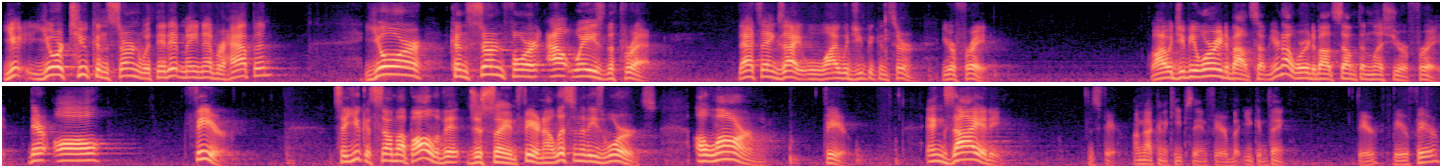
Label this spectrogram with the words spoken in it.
You're too concerned with it, it may never happen. Your concern for it outweighs the threat. That's anxiety. Well, why would you be concerned? You're afraid. Why would you be worried about something? You're not worried about something unless you're afraid. They're all fear. So you could sum up all of it just saying fear. Now listen to these words alarm, fear. Anxiety is fear. I'm not going to keep saying fear, but you can think fear, fear, fear.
